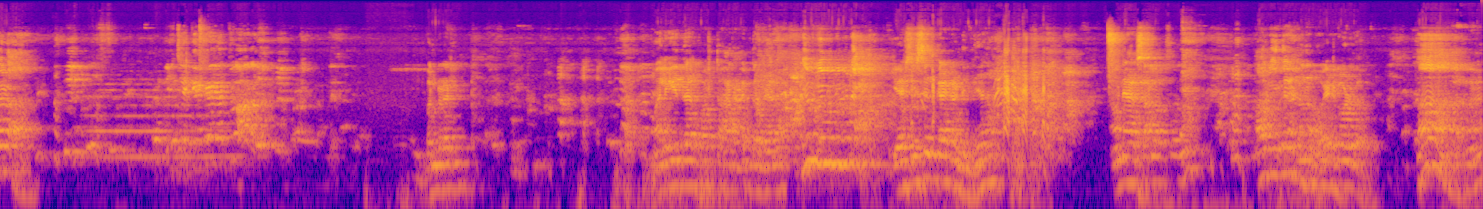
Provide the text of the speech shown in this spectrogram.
ಬೇಡ. ಬಂದ್ರೆ ಮಲಗಿದ್ದಾಗ ಫಸ್ಟ್ ಹಾರ ಹಾಕಿದ್ದವ್ರೆ ನೀವು ನೀವು ನೀವೇ ಎಷ್ಟು ದಿವಸ ಕಾಯ್ಕೊಂಡಿದ್ಯಾ? ಅವನ ಯಾರು ಸಾಲ ಅವ್ನಿದೆ ವೈಟ್ ಗೋಲ್ಡ್ ಹಾಂ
